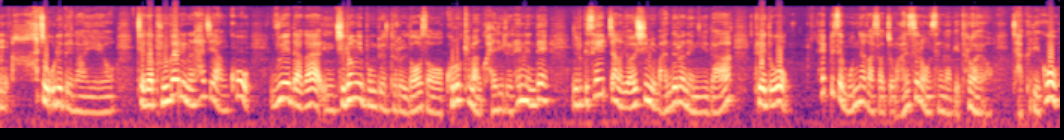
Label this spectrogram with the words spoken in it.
음, 아주 오래된 아이예요. 제가 분갈이는 하지 않고 위에다가 이 지렁이 본변토를 넣어서 그렇게만 관리를 했는데 이렇게 새 입장을 열심히 만들어냅니다. 그래도 햇빛에 못 나가서 좀 안쓰러운 생각이 들어요. 자 그리고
